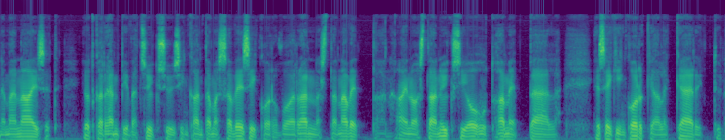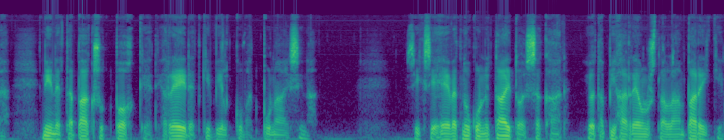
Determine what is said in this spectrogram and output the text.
nämä naiset, jotka rämpivät syksyisin kantamassa vesikorvoa rannasta navettaan, ainoastaan yksi ohut hame päällä ja sekin korkealle käärittynä, niin että paksut pohkeet ja reidetkin vilkkuvat punaisina. Siksi he eivät nuku nyt aitoissakaan, joita pihan reunustalla on parikin,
